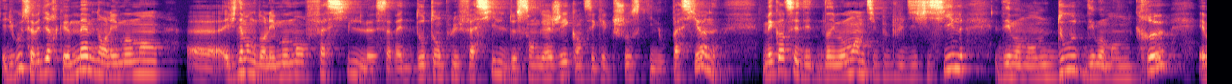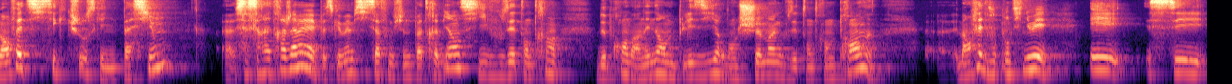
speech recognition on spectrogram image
Et du coup, ça veut dire que même dans les moments, euh, évidemment que dans les moments faciles, ça va être d'autant plus facile de s'engager quand c'est quelque chose qui nous passionne, mais quand c'est dans des moments un petit peu plus difficiles, des moments de doute, des moments de creux, et ben en fait, si c'est quelque chose qui est une passion, ça s'arrêtera jamais, parce que même si ça fonctionne pas très bien, si vous êtes en train de prendre un énorme plaisir dans le chemin que vous êtes en train de prendre, euh, ben en fait vous continuez. Et c'est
